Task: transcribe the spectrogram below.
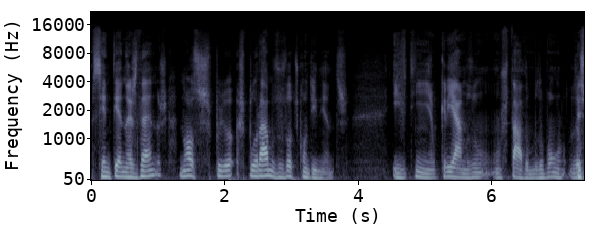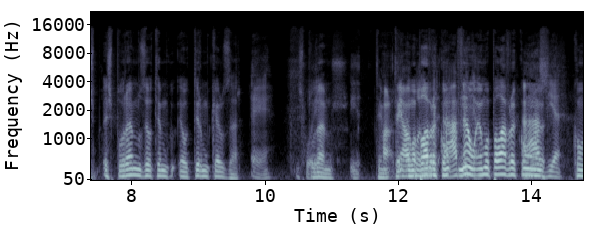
centenas de anos, nós explorámos os outros continentes e tinha, criámos um, um Estado de bom. De... Exploramos é o termo, é o termo que quero usar. É. Exploramos. Foi. Tem, ah, tem, é uma palavra com. Não, é uma palavra com, com,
